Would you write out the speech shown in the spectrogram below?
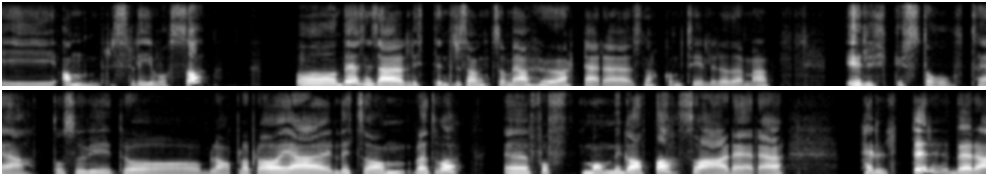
i andres liv også. Og det syns jeg er litt interessant, som jeg har hørt dere snakke om tidligere, det med yrkesstolthet og så videre og bla, bla, bla. Og jeg er litt sånn, vet du hva? Eh, For mannen i gata så er dere helter. Dere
